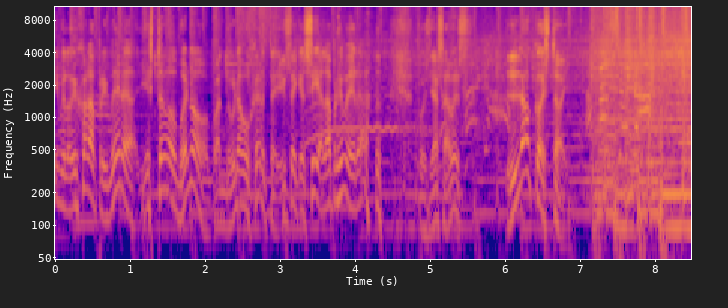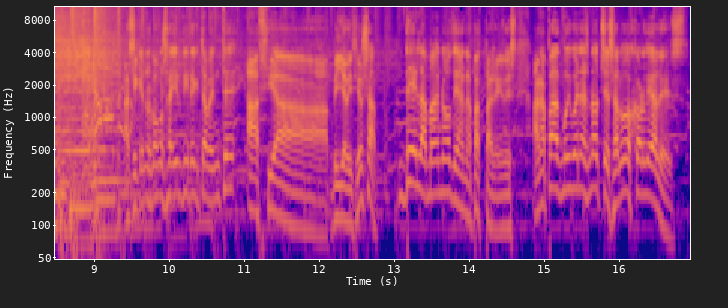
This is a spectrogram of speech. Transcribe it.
y me lo dijo a la primera. Y esto, bueno, cuando una mujer te dice que sí a la primera, pues ya sabes, loco estoy. Así que nos vamos a ir directamente hacia Villaviciosa, de la mano de Ana Paz Paredes. Ana Paz, muy buenas noches, saludos cordiales.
